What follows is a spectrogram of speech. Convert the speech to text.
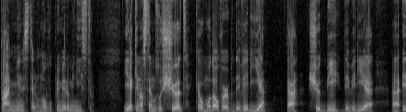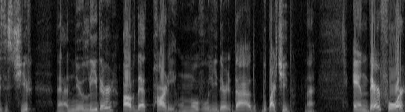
prime minister, um novo primeiro-ministro. E aqui nós temos o should, que é o modal verbo deveria, tá? Should be, deveria uh, existir. Né? A new leader of that party, um novo líder da, do, do partido, né? And therefore,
